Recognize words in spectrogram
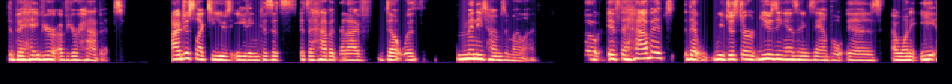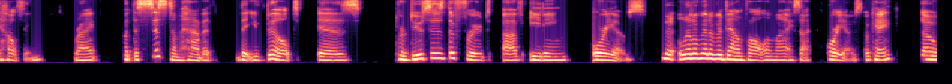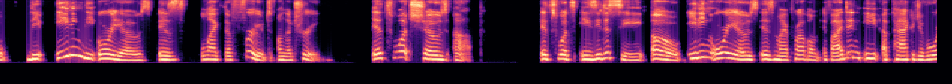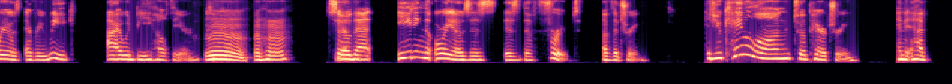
the behavior of your habits, I just like to use eating because it's it's a habit that I've dealt with many times in my life. So if the habit that we just are using as an example is I want to eat healthy, right? But the system habit that you've built is produces the fruit of eating Oreos. A little bit of a downfall on my side. Oreos. Okay. So the eating the Oreos is like the fruit on the tree. It's what shows up. It's what's easy to see. Oh, eating Oreos is my problem. If I didn't eat a package of Oreos every week, I would be healthier. Mm, mm-hmm. So yeah. that eating the Oreos is is the fruit of the tree. If you came along to a pear tree and it had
